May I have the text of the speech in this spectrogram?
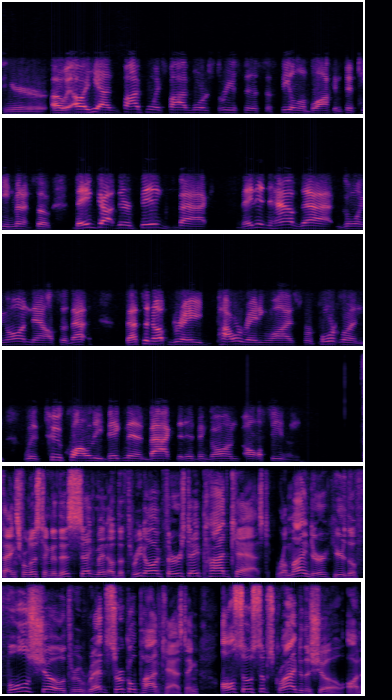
here. Oh, oh, he had five points, five boards, three assists, a steal and a block in 15 minutes. So they've got their bigs back. They didn't have that going on now, so that that's an upgrade power rating wise for Portland with two quality big men back that had been gone all season. Thanks for listening to this segment of the Three Dog Thursday podcast. Reminder hear the full show through Red Circle Podcasting. Also, subscribe to the show on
